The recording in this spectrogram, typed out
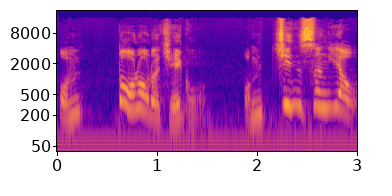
我们堕落的结果，我们今生要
